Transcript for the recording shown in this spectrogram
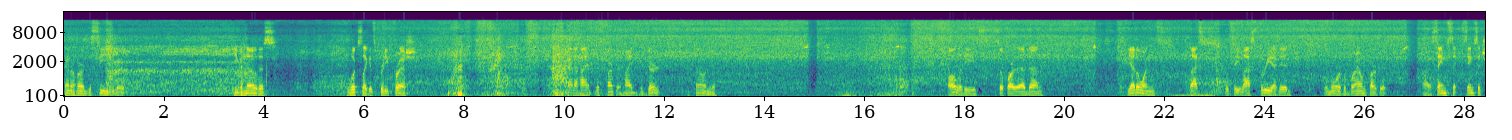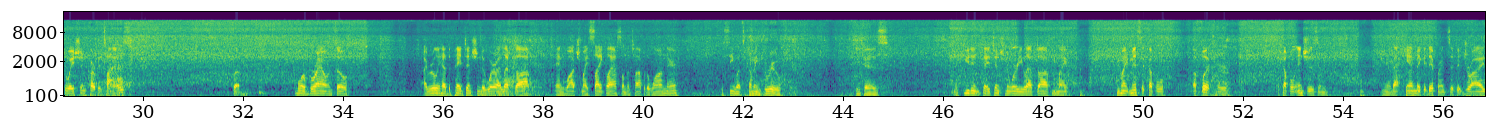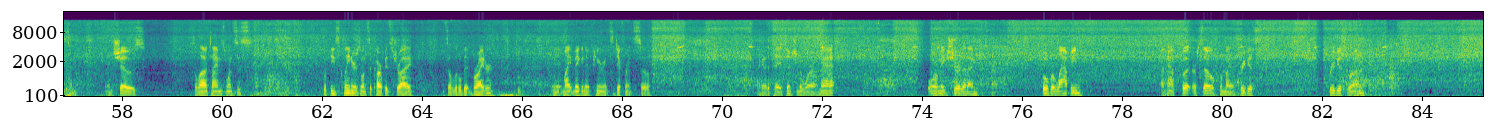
kind of hard to see, but even though this looks like it's pretty fresh, kind of hide this carpet hides the dirt. I'm telling you. All of these so far that I've done. The other ones, last let's see, last three I did were more of a brown carpet. Uh, same same situation, carpet tiles but more brown. So I really had to pay attention to where I left off and watch my sight glass on the top of the wand there to see what's coming through. Because if you didn't pay attention to where you left off, you might you might miss a couple a foot or a couple inches and you know that can make a difference if it dries and and shows. So a lot of times once this with these cleaners, once the carpet's dry, it's a little bit brighter and it might make an appearance difference. So I got to pay attention to where I'm at or make sure that I'm overlapping a half foot or so from my previous previous run.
